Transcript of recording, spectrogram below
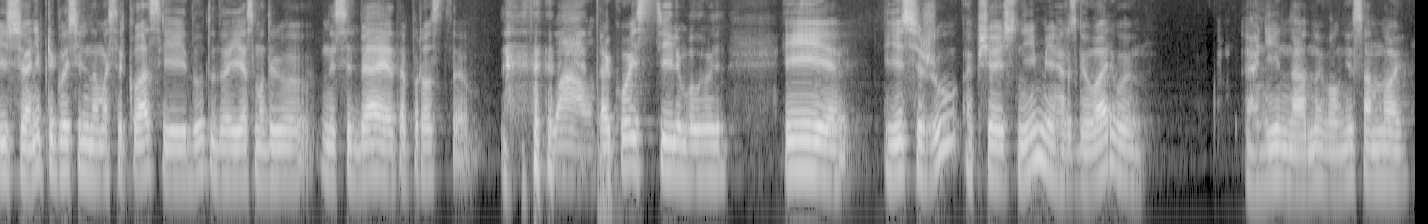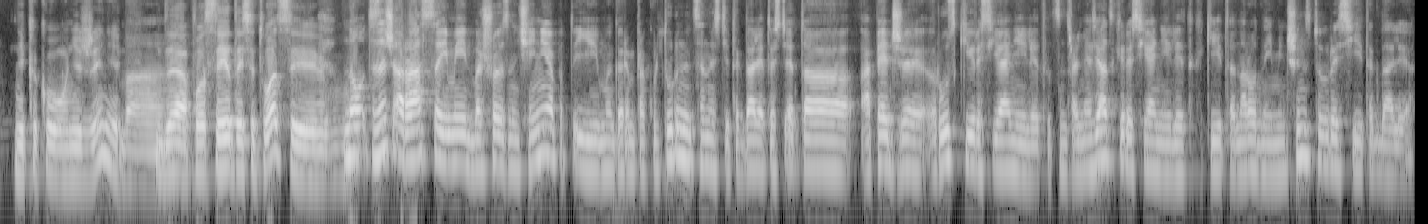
И все, они пригласили на мастер-класс, я иду туда, я смотрю на себя, это просто Вау. такой стиль был. И я сижу, общаюсь с ними, разговариваю, они на одной волне со мной. Никакого унижения. Да. да, после этой ситуации... Но, ты знаешь, раса имеет большое значение, и мы говорим про культурные ценности и так далее. То есть это, опять же, русские россияне, или это центральноазиатские россияне, или это какие-то народные меньшинства в России и так далее.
